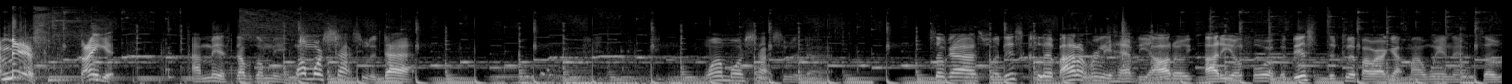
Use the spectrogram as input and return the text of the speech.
I missed! Dang it! I missed. That was on me. One more shot, she would have died. One more shot, she would have died. So guys, for this clip, I don't really have the auto audio for it, but this the clip where I got my win at. So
